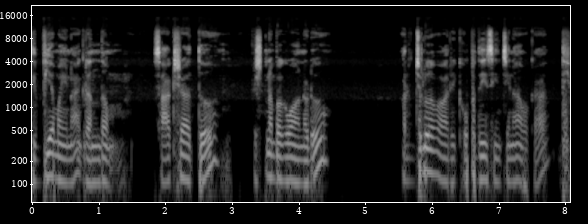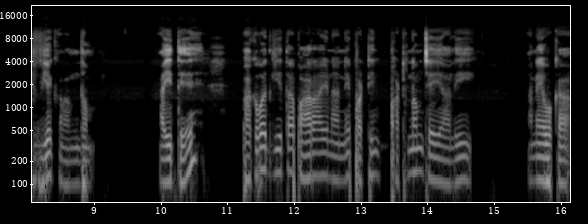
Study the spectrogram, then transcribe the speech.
దివ్యమైన గ్రంథం. సాక్షాత్తు కృష్ణ భగవానుడు అర్జునుల వారికి ఉపదేశించిన ఒక దివ్య గ్రంథం. అయితే భగవద్గీత పారాయణాన్ని పఠి పఠనం చేయాలి అనే ఒక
